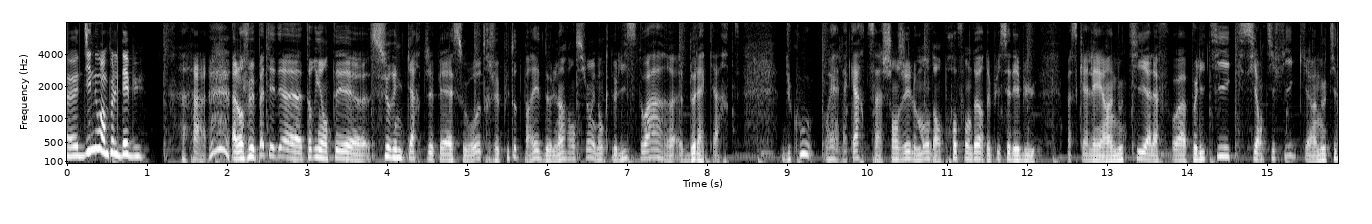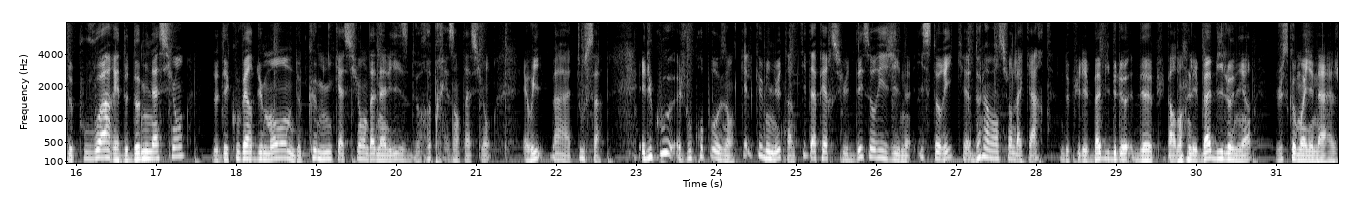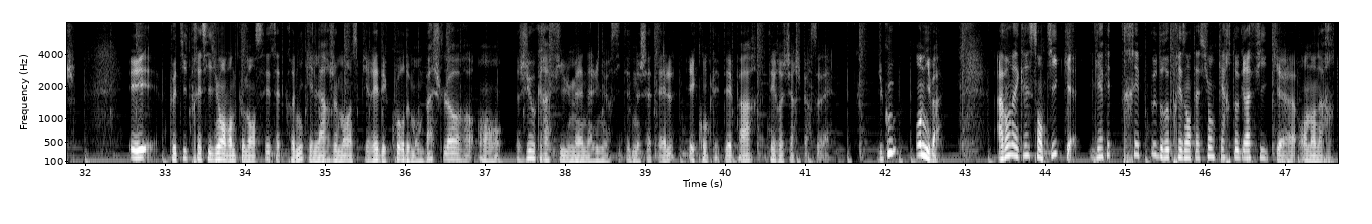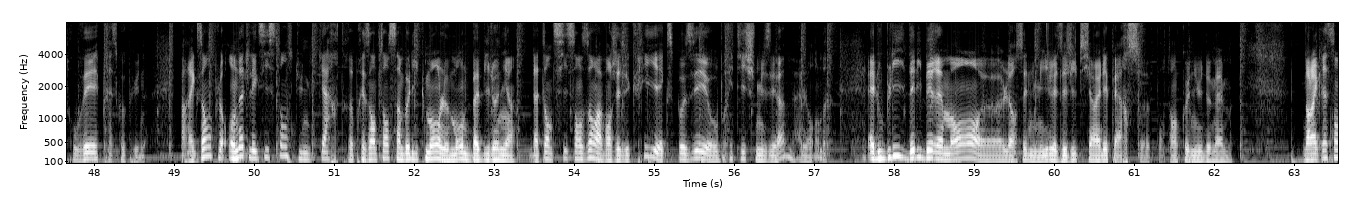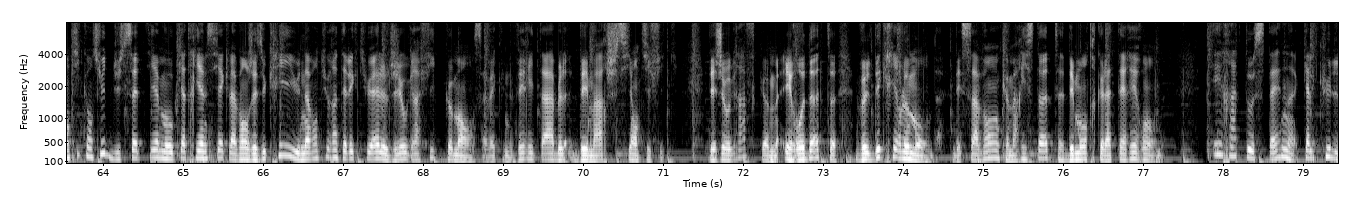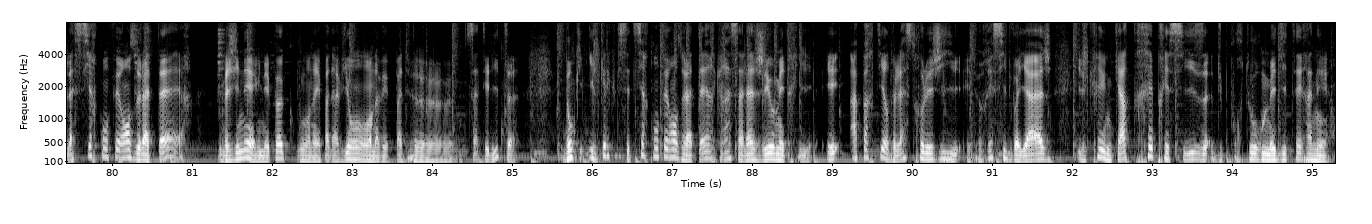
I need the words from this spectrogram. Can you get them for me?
euh, dis-nous un peu le début. Alors je vais pas t'aider à t'orienter euh, sur une carte GPS ou autre, je vais plutôt te parler de l'invention et donc de l'histoire de la carte. Du coup, ouais, la carte, ça a changé le monde en profondeur depuis ses débuts, parce qu'elle est un outil à la fois politique, scientifique, un outil de pouvoir et de domination, de découverte du monde, de communication, d'analyse, de représentation. Et oui, bah tout ça. Et du coup, je vous propose en quelques minutes un petit aperçu des origines historiques de l'invention de la carte, depuis les, les Babyloniens jusqu'au Moyen Âge. Et petite précision avant de commencer, cette chronique est largement inspirée des cours de mon bachelor en géographie humaine à l'université de Neuchâtel et complétée par des recherches personnelles. Du coup, on y va. Avant la Grèce antique, il y avait très peu de représentations cartographiques, on en a retrouvé presque aucune. Par exemple, on note l'existence d'une carte représentant symboliquement le monde babylonien, datant de 600 ans avant Jésus-Christ et exposée au British Museum à Londres. Elle oublie délibérément euh, leurs ennemis, les Égyptiens et les Perses, pourtant connus d'eux-mêmes. Dans la Grèce antique ensuite, du 7e au 4e siècle avant Jésus-Christ, une aventure intellectuelle géographique commence avec une véritable démarche scientifique. Des géographes comme Hérodote veulent décrire le monde. Des savants comme Aristote démontrent que la Terre est ronde. Ératosthène calcule la circonférence de la Terre. Imaginez à une époque où on n'avait pas d'avion, on n'avait pas de satellite. Donc il calcule cette circonférence de la Terre grâce à la géométrie. Et à partir de l'astrologie et de récits de voyage, il crée une carte très précise du pourtour méditerranéen.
